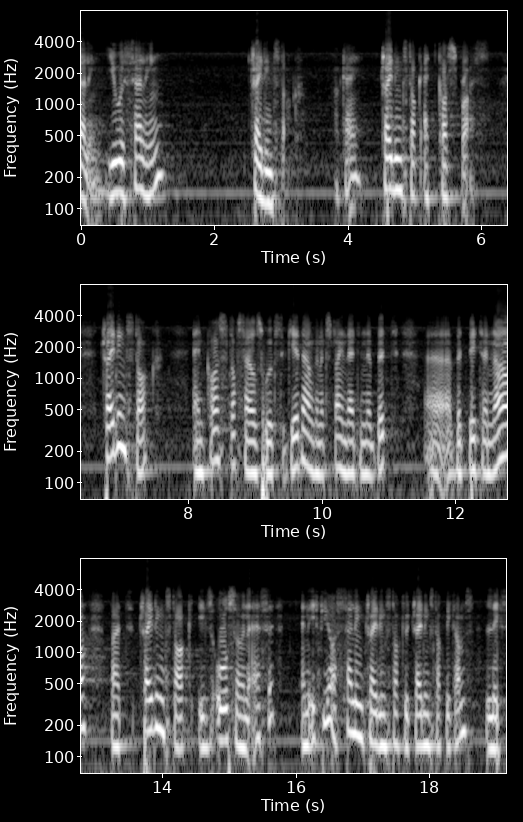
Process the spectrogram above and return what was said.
selling? You were selling trading stock. Okay, trading stock at cost price. Trading stock and cost of sales works together. I'm going to explain that in a bit uh, a bit better now. But trading stock is also an asset, and if you are selling trading stock, your trading stock becomes less,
